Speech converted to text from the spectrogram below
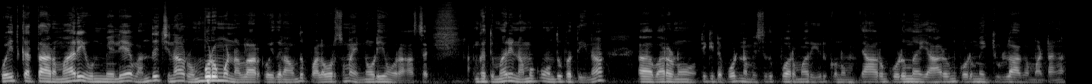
குவைத் கத்தார் மாதிரி உண்மையிலேயே வந்துச்சுன்னா ரொம்ப ரொம்ப நல்லாயிருக்கும் இதெல்லாம் வந்து பல வருஷமாக என்னோடையும் ஒரு ஆசை. அங்கத்து மாதிரி நமக்கும் வந்து பார்த்திங்கன்னா வரணும். டிக்கெட்டை போட்டு நம்ம இஷ்டத்துக்கு போகிற மாதிரி இருக்கணும். யாரும் கொடுமை யாரும் கொடுமைக்கு உள்ளாக மாட்டாங்க.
